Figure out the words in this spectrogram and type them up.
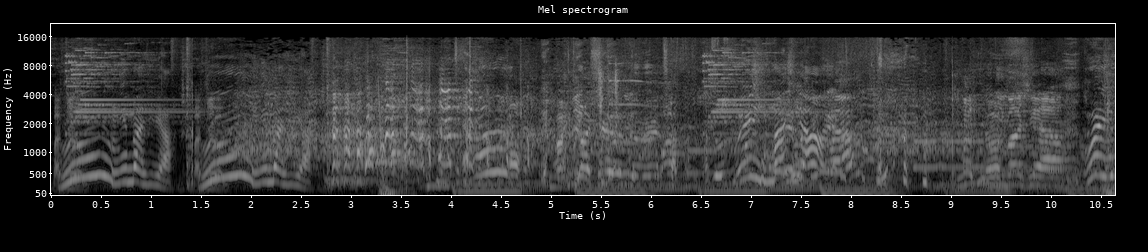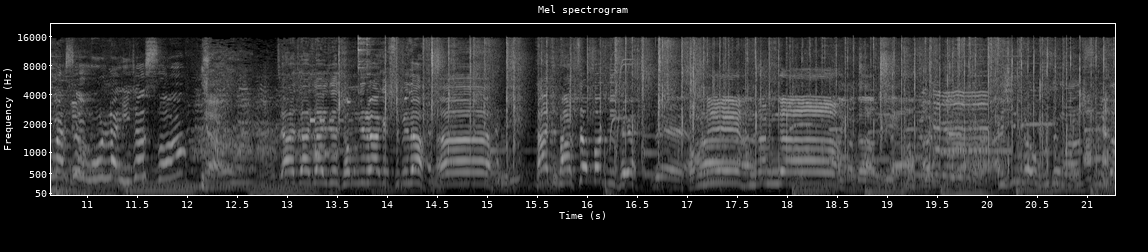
맞죠? 음, 이 맛이야. 맞죠? 음, 이 맛이야. 왜이 맛이야? 이 맛이야. 왜 이 맛을 몰라 잊었어? 자, 자, 자, 이제 정리를 하겠습니다. 아, 다시 박수 한 번 주세요. 네. 어머니, 감사합니다. 드신다고 고생 많으십니다.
